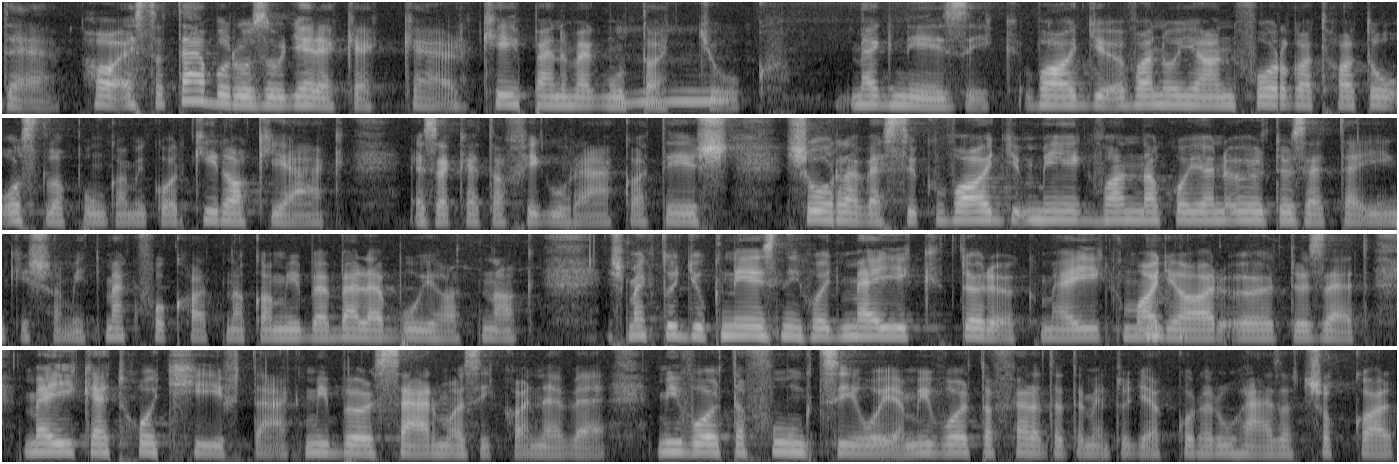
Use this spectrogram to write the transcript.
de ha ezt a táborozó gyerekekkel képen megmutatja, mutatjuk, megnézik, vagy van olyan forgatható oszlopunk, amikor kirakják ezeket a figurákat, és sorra veszük, vagy még vannak olyan öltözeteink is, amit megfoghatnak, amibe belebújhatnak, és meg tudjuk nézni, hogy melyik török, melyik magyar öltözet, melyiket hogy hívták, miből származik a neve, mi volt a funkciója, mi volt a feladata, mert ugye akkor a ruházat sokkal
